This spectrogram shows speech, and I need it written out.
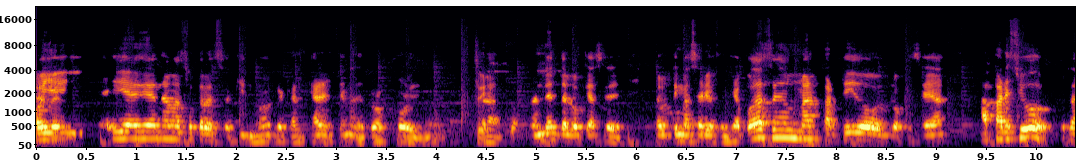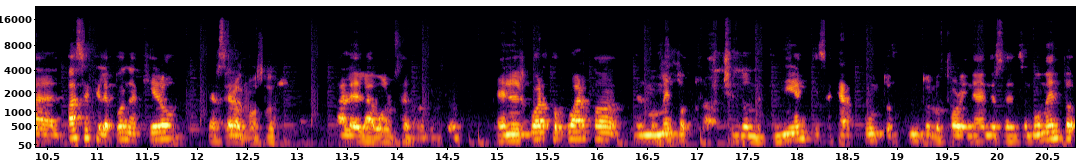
Oye, y, nada más otra vez aquí, ¿no? Recalcar el tema de Brock Purdy, ¿no? Sí. sorprendente lo que hace la última serie ofensiva. Puede tener un mal partido, lo que sea. Apareció, o sea, el pase que le pone a Quiero, tercero, sale la bolsa de protección. En el cuarto cuarto, el momento clutch, en donde tenían que sacar puntos, puntos los 49ers en ese momento,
